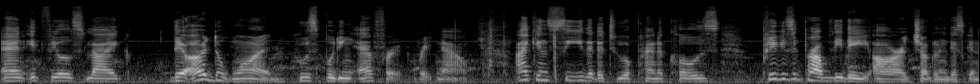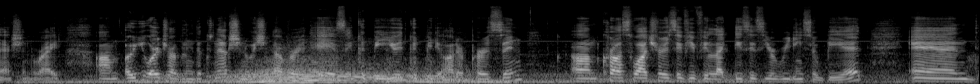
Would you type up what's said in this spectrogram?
and it feels like they are the one who's putting effort right now i can see that the two of pentacles previously probably they are juggling this connection right um, or you are juggling the connection whichever it is it could be you it could be the other person um, cross watchers if you feel like this is your reading so be it and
